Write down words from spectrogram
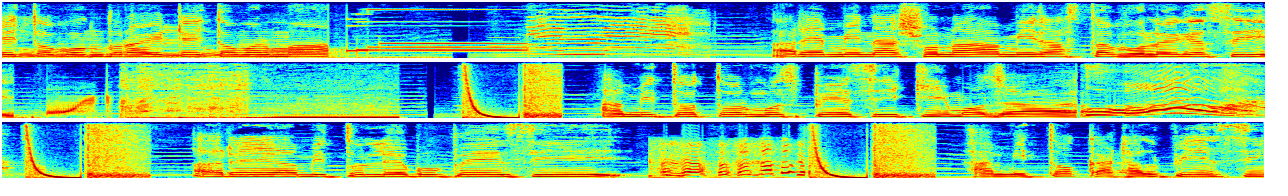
এই তো বন্ধুরা এটাই তোমার মা। আরে মিনা সোনা আমি রাস্তা ভুলে গেছি। আমি তো তরমুজ পেয়েছি, কি মজা। আরে, আমি তো লেবু পেয়েছি। আমি তো কাঁঠাল পেয়েছি।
